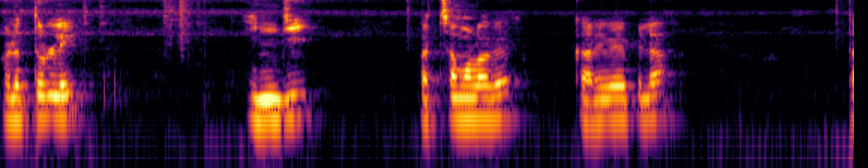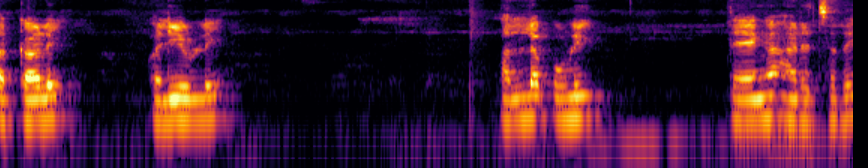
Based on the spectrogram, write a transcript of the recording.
വെളുത്തുള്ളി ഇഞ്ചി പച്ചമുളക് കറിവേപ്പില തക്കാളി വലിയുള്ളി നല്ല പുളി തേങ്ങ അരച്ചത്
